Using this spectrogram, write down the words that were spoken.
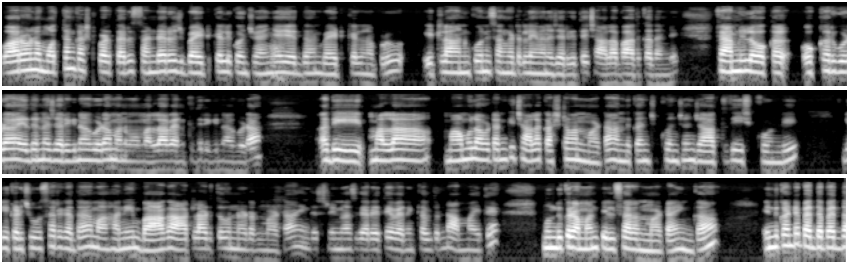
వారంలో మొత్తం కష్టపడతారు. సండే రోజు బయటికెళ్ళి కొంచెం ఎంజాయ్ చేద్దామని బయటికెళ్ళినప్పుడు, ఇట్లా అనుకోని సంఘటనలేమైనా జరిగితే చాలా బాధ కదండీ! ఫ్యామిలీలో ఒక ఒక్కరు గూడా ఏదైనా జరిగినా గూడా మనము మళ్ళా వెనక్కి తిరిగినా గూడా అది మళ్ళా మామూలు అవ్వటానికి చాలా కష్టం అనమాట. అందుకని కొంచెం జాగ్రత్త తీసుకోండి. ఇక్కడ చూసారు గదా! మా హనీ బాగా ఆటలాడుతూ ఉన్నాడనమాట. ఇంక శ్రీనివాస్ గారైతే వెనక్కెళ్తుంటే, అమ్మ అయితే ముందుకు రమ్మని పిలిచారనమాట ఇంకా. ఎందుకంటే పెద్ద పెద్ద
